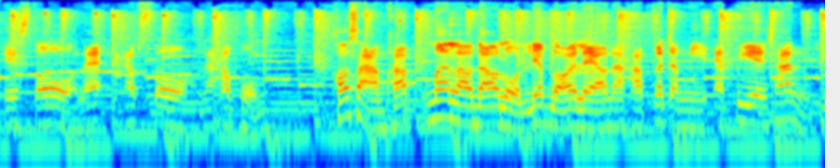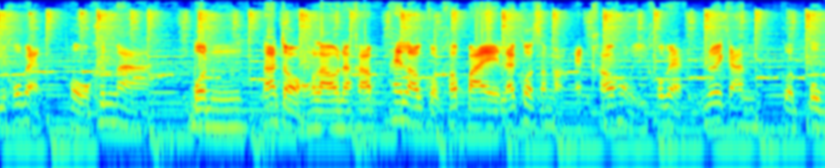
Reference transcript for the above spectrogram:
Play Store และ App Store นะครับผม ข้อ 3 ครับ เมื่อเราดาวน์โหลดเรียบร้อยแล้วนะครับ ก็จะมีแอปพลิเคชัน EcoVax โผล่ขึ้นมาบนหน้าจอของเรานะครับ ให้เรากดเข้าไปและกดสมัคร Account ของ EcoVax ด้วยการกดปุ่ม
